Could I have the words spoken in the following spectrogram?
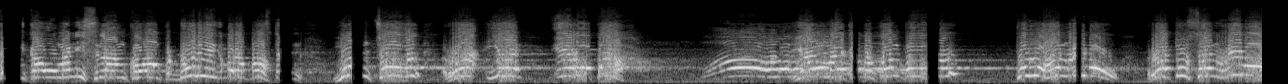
Ketika umat Islam korang peduli kepada Palestin. Muncul rakyat Eropah. Yang mereka berkumpul puluhan ribu, ratusan ribu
